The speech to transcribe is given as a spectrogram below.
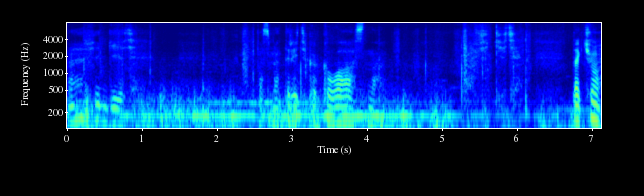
Офигеть. Посмотрите, как классно. Офигеть. Так, что,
